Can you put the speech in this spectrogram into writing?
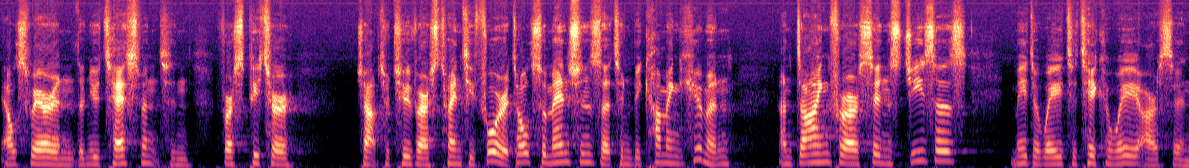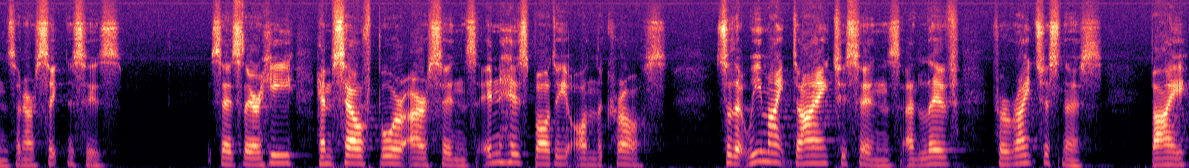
Elsewhere in the New Testament, in 1 Peter chapter 2, verse 24, it also mentions that in becoming human and dying for our sins, Jesus made a way to take away our sins and our sicknesses. It says there, He himself bore our sins in his body on the cross, so that we might die to sins and live for righteousness. By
